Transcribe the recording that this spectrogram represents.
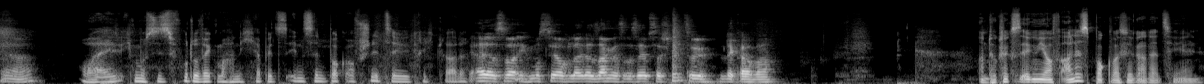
ja. Oh, ey, ich muss dieses Foto wegmachen. Ich habe jetzt instant Bock auf Schnitzel gekriegt gerade. Ja, das war, ich musste ja auch leider sagen, dass auch selbst das Schnitzel lecker war. Und du kriegst irgendwie auf alles Bock, was wir gerade erzählen.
